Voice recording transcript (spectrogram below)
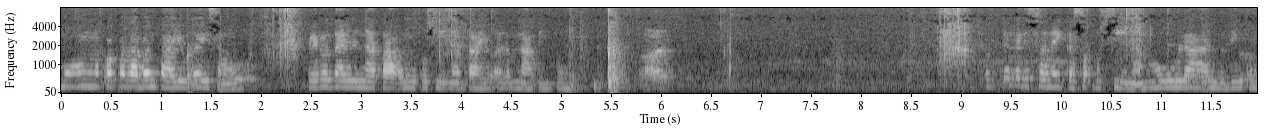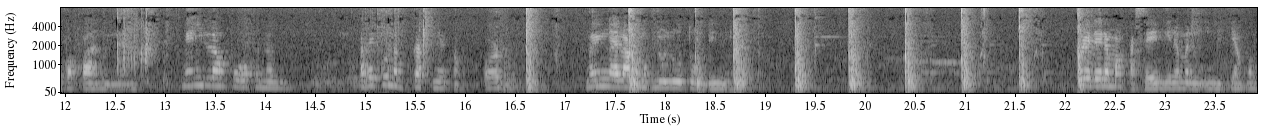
mukhang napapalaban tayo guys. Oh. Pero dahil nga taong kusina tayo, alam natin kung pag talaga sanay ka sa kusina, mahuhulaan mo din kung paano yan. Ngayon lang po ako nag... Aray ko nag-cut nito. Or, ngayon nga lang magluluto din eh. Pwede naman kasi, hindi naman iinit yan kung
